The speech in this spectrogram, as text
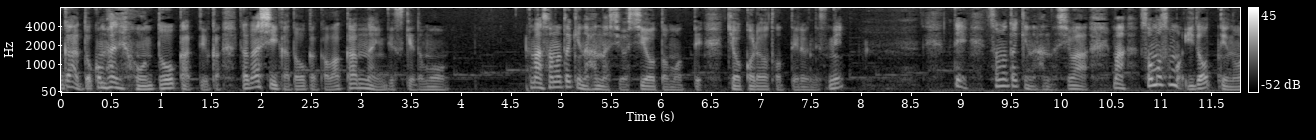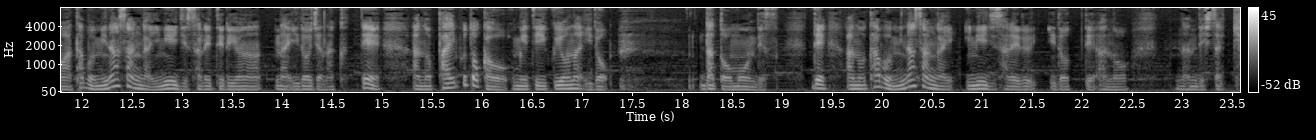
がどこまで本当かっていうか、正しいかどうかがわかんないんですけども、まあその時の話をしようと思って今日これを撮ってるんですね。で、その時の話は、まあ、そもそも井戸っていうのは多分皆さんがイメージされてるような井戸じゃなくて、あの、パイプとかを埋めていくような井戸。だと思うんです。で、あの、多分皆さんがイメージされる井戸って、あの、何でしたっけ？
